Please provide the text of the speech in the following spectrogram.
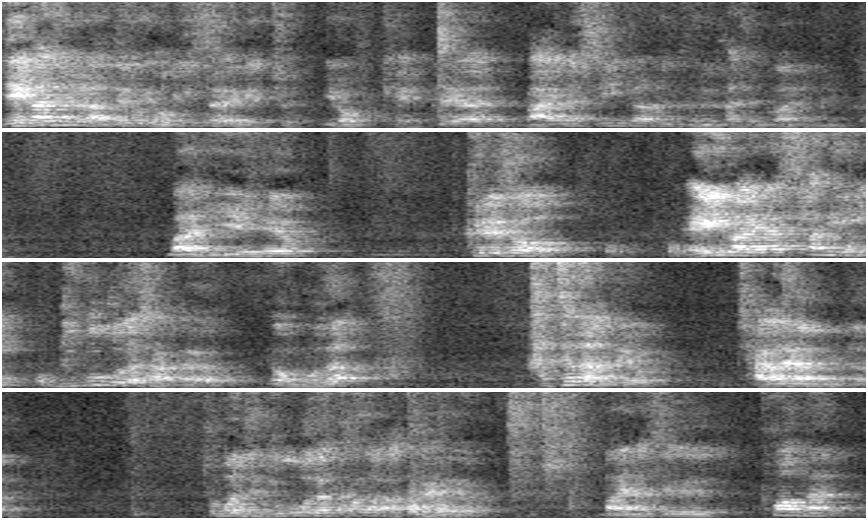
얘가 되면 안 되고 여기 있어야겠죠. 이렇게. 그래야 마이너스 1이라는 근을 가질 거 아닙니까? 말 이해해요? 그래서 a-3이 누구보다 작아요? 0보다? 같으면 안 돼요. 작아야 합니다. 두 번째 누구보다 크거나 같아야 돼요? 마이너스 포함한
